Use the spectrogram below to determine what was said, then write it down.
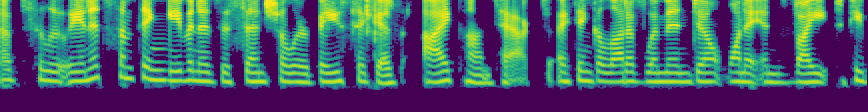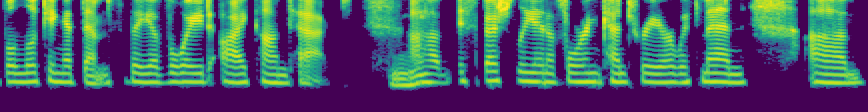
Absolutely. And it's something even as essential or basic as eye contact. I think a lot of women don't want to invite people looking at them, so they avoid eye contact, Mhm. um, especially in a foreign country or with men. Um,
